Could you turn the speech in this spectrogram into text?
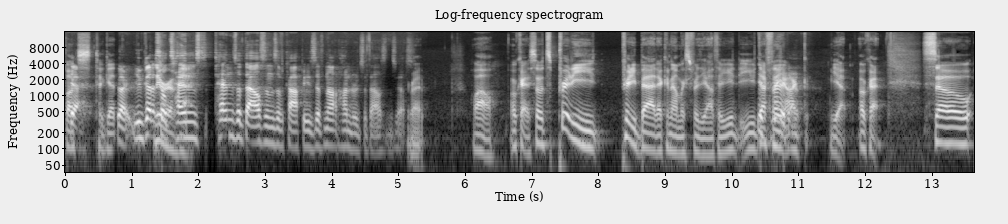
bucks yeah. to get. Right. You've got to sell tens, tens of thousands of copies, if not hundreds of thousands. Yes. Right. Wow. Okay. So it's pretty, pretty bad economics for the author. You, you definitely are. Yeah. Okay. So,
